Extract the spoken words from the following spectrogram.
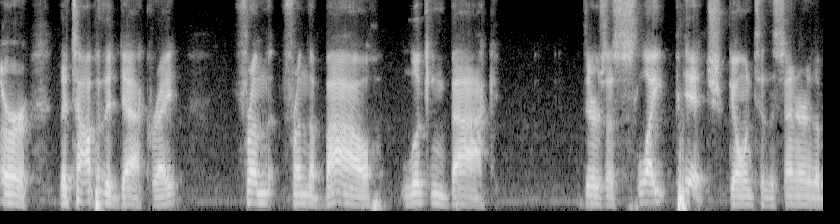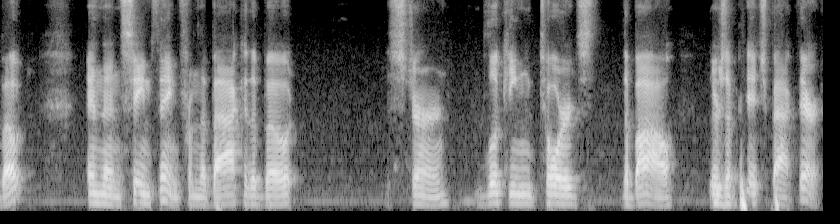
or the top of the deck, right? From from the bow looking back, there's a slight pitch going to the center of the boat. And then same thing from the back of the boat, the stern, looking towards the bow, there's a pitch back there.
